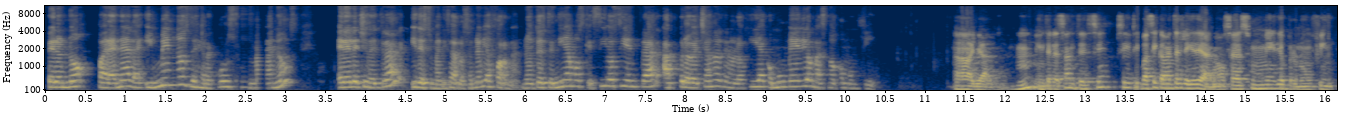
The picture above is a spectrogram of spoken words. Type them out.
pero no para nada, y menos desde recursos humanos, era el hecho de entrar y deshumanizarlo, o sea, no había forma, ¿no? Entonces teníamos que sí o sí entrar aprovechando la tecnología como un medio, más no como un fin. Ah, ya, interesante, sí, sí, básicamente es la idea, ¿no? O sea, es un medio, pero no un fin.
